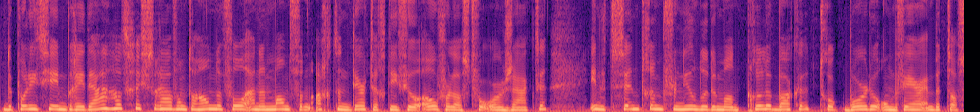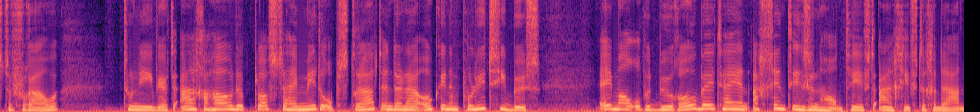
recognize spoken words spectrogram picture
De politie in Breda had gisteravond de handen vol aan een man van 38 die veel overlast veroorzaakte. In het centrum vernielde de man prullenbakken, trok borden omver en betastte vrouwen. Toen hij werd aangehouden plaste hij midden op straat en daarna ook in een politiebus. Eenmaal op het bureau beet hij een agent in zijn hand. Die heeft aangifte gedaan.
